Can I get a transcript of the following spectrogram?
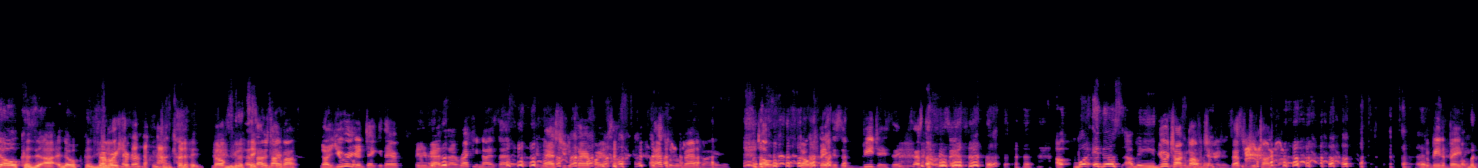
No, because uh, no, because Strawberry sugar? He's gonna, no, He's gonna that's take what I it was talking about. No, you were going to take it there, and you're mad that I recognized that and asked you to clarify yourself. That's what we're mad about here. Don't don't make this a BJ thing. That's not what it is. uh, but it does. I mean, You were talking about Strawberry- vaginas. That's what you were talking about. For being a baby. but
